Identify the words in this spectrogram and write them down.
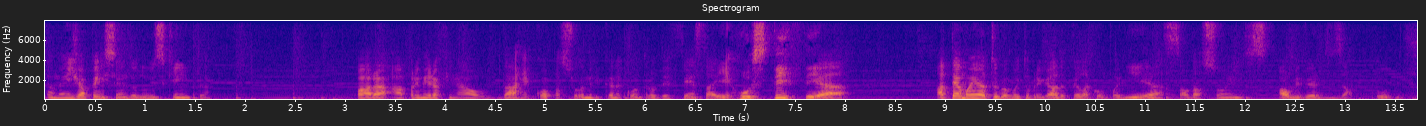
Também já pensando no esquenta para a primeira final da Recopa Sul-Americana contra o Defensa e Justiça. Até amanhã, turma. Muito obrigado pela companhia. Saudações alviverdes a todos.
